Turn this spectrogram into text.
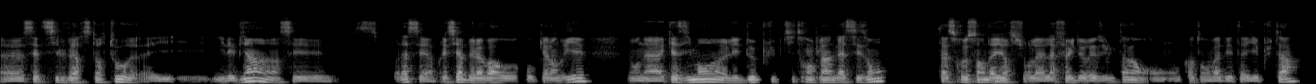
euh, cette Silverstone Tour, il, il est bien. hein, c'est, voilà, c'est appréciable de l'avoir au, au calendrier. Mais on a quasiment euh, les deux plus petits tremplins de la saison. Ça se ressent d'ailleurs sur la, la feuille de résultats quand on va détailler plus tard.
